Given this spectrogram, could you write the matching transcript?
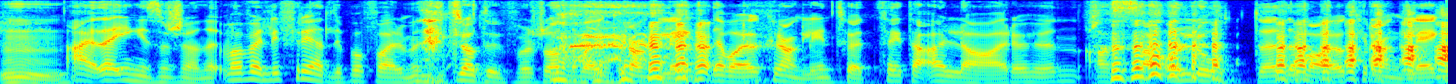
Mm. Nei, det er ingen som skjønner. Det var veldig fredelig på Farmen etter at hun forsvant. Det var jo krangling. Det var jo krangling. Tenk deg Alar og hun, Assa og Lote. Det var jo krangling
